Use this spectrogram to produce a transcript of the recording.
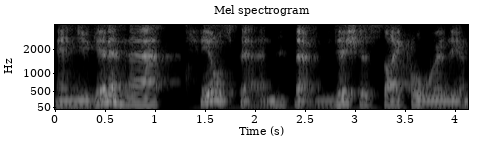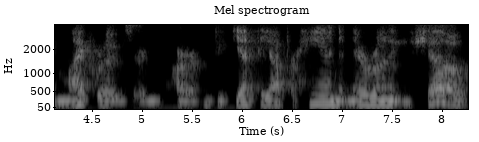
And you get in that tailspin, that vicious cycle where the microbes are, are get the upper hand and they're running the show,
